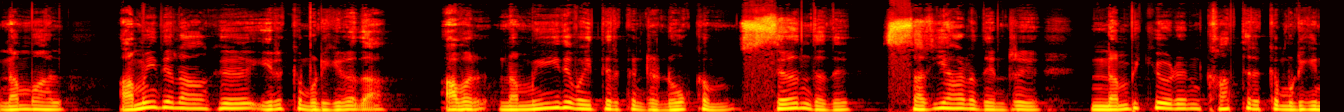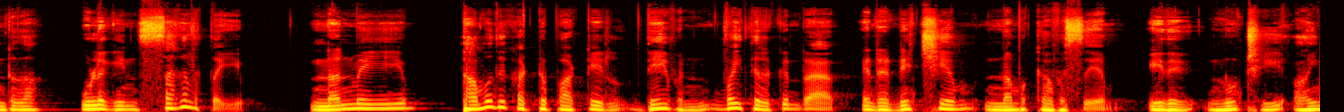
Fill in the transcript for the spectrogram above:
ما نمت نوکم سیاان کا مطلب سکل نمبر کٹپا دیون وم کو نمکین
